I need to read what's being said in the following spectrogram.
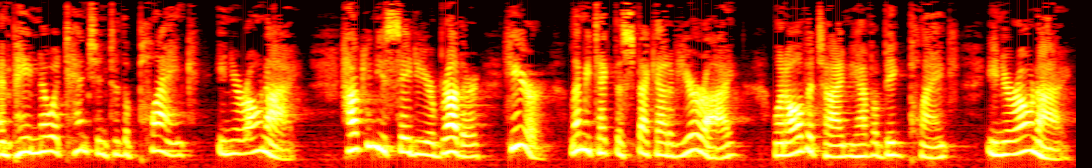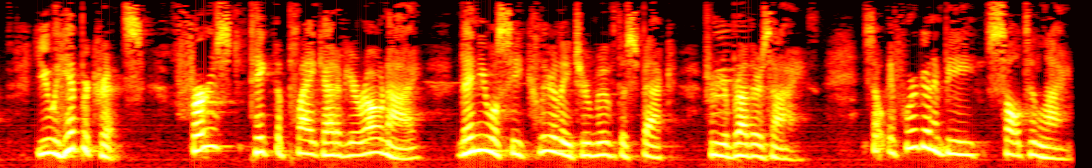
and pay no attention to the plank in your own eye? How can you say to your brother, here, let me take the speck out of your eye when all the time you have a big plank in your own eye? You hypocrites, first take the plank out of your own eye, then you will see clearly to remove the speck from your brother's eye. So if we're going to be salt and light,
